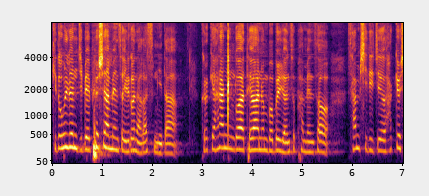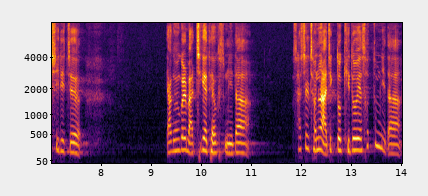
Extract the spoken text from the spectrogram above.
기도 훈련집에 표시하면서 읽어 나갔습니다. 그렇게 하나님과 대화하는 법을 연습하면서 삶 시리즈, 학교 시리즈, 양육을 마치게 되었습니다. 사실 저는 아직도 기도에 서툽니다.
